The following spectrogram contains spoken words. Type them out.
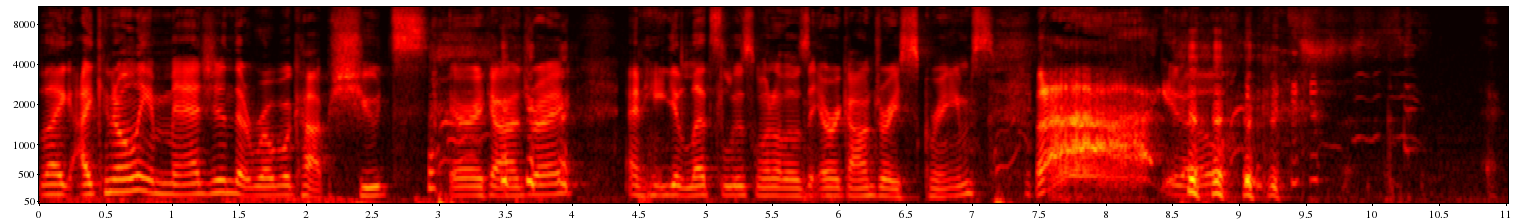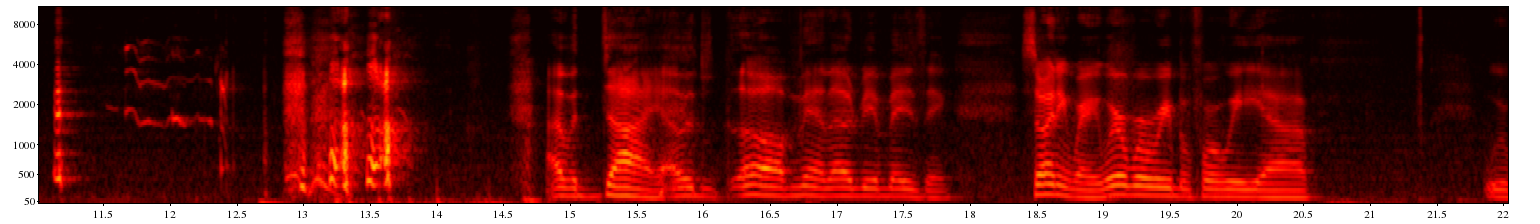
like I can only imagine that RoboCop shoots Eric Andre and he lets loose one of those Eric Andre screams. Ah, you know. I would die. I would. Oh man, that would be amazing. So anyway, where were we before we? uh we,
